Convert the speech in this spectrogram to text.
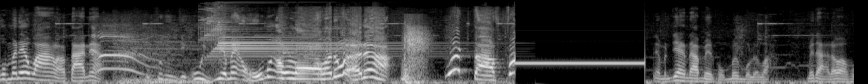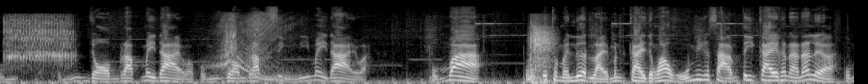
กูไม่ได้วางหรอกตาเนี่ยพูดจริงๆอุ้ยเฮียแม่โอ้โหมึงเอารอมาด้วยเหรอเนี่ย What the fuck เนี่ยมันแย่งดาเมจผมไปหมดเลยวะไม่ได้แล้วว่ะผมผมยอมรับไม่ได้วะผมยอมรับสิ่งนี้ไม่ได้วะผมว่าผมก็ทำไมเลือดไหลมันไกลจังวะโอ้โหมีกระสามตีไกลขนาดนั้นเลยผม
